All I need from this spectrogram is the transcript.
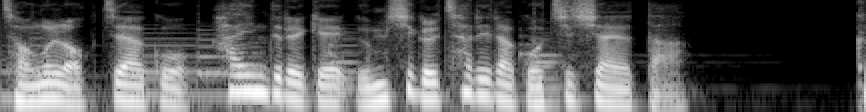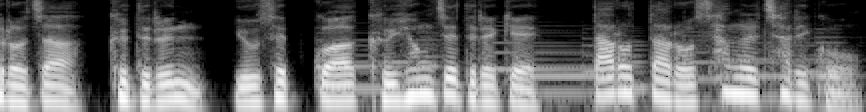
정을 억제하고 하인들에게 음식을 차리라고 지시하였다. 그러자 그들은 요셉과 그 형제들에게 따로따로 상을 차리고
